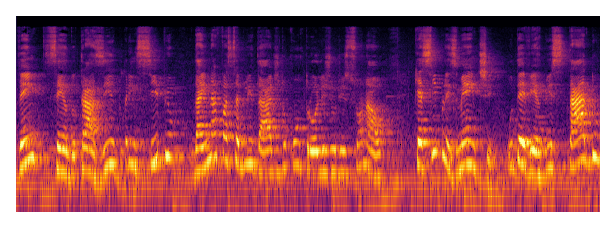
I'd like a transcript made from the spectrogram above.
vem sendo trazido o princípio da inafastabilidade do controle jurisdicional, que é simplesmente o dever do Estado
